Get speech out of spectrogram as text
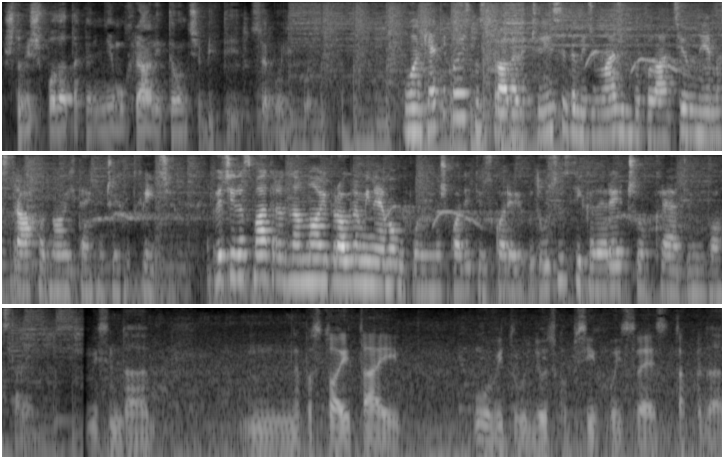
Što više podataka njemu hranite, on će biti sve bolji i bolji. U anketi koju smo sproveli čini se da među mlađim populacijom nema straha od novih tehničkih otkrića. Većina smatra da nam novi programi ne mogu puno naškoditi u skorijoj budućnosti kada je reč o kreativnim poslovima. Mislim da mm, ne postoji taj uvid u ljudsku psihu i svest, tako da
